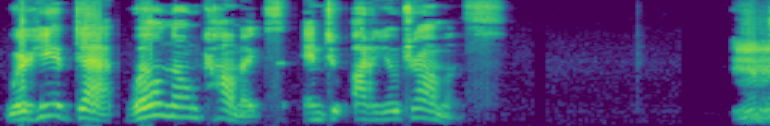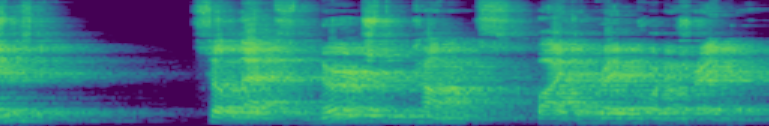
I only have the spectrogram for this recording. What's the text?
where he adapts well known comics into audio dramas. Interesting. So that's Nerds Through Comics by the Red Cornish Ranger,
